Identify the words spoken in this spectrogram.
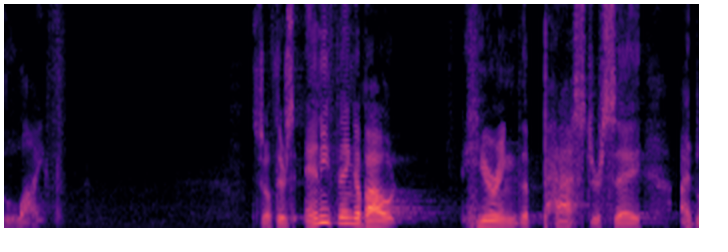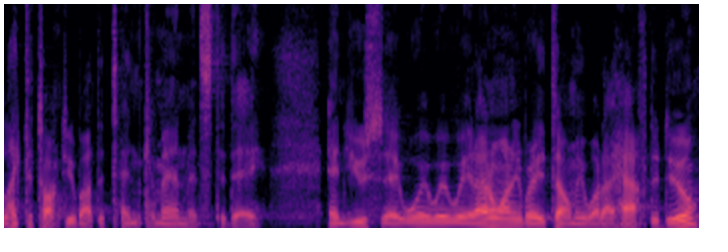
life. So if there's anything about hearing the pastor say, I'd like to talk to you about the Ten Commandments today, and you say, wait, wait, wait, I don't want anybody to tell me what I have to do,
